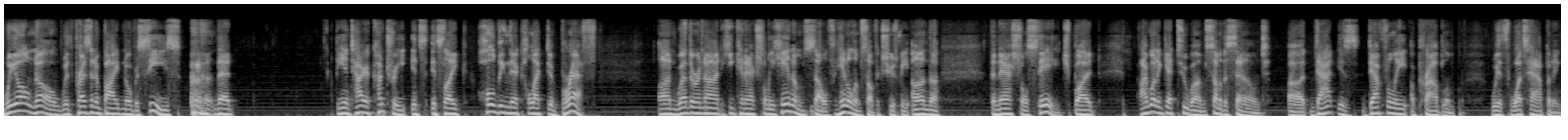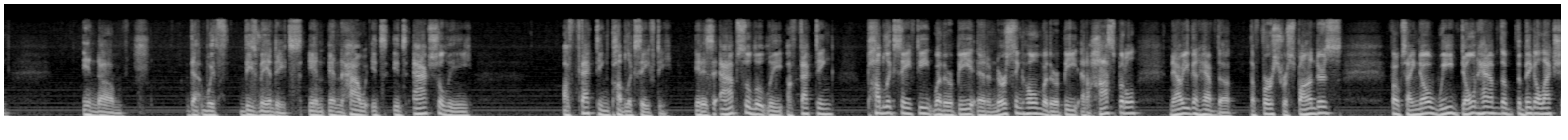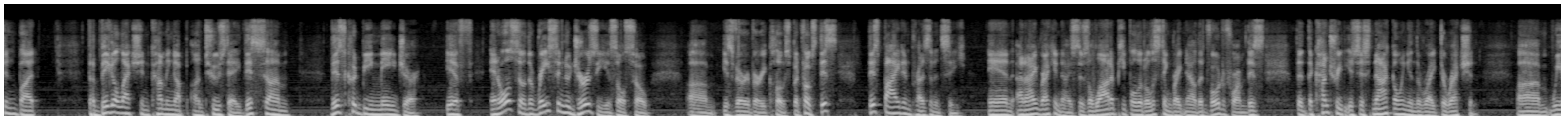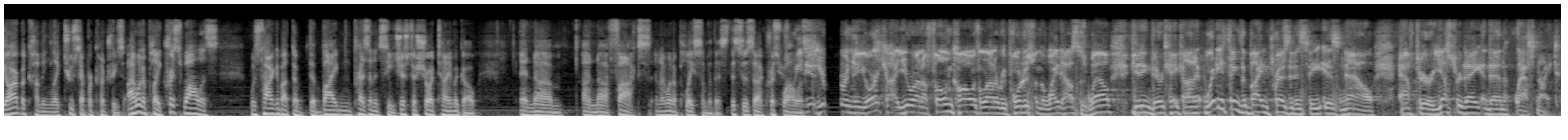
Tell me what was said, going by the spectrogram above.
we all know with President Biden overseas that the entire country, it's, it's like holding their collective breath on whether or not he can actually handle himself, handle himself, excuse me, on the, the national stage. But I want to get to um, some of the sound. Uh, that is definitely a problem with what's happening in um, that with these mandates and and how it's it's actually affecting public safety. It is absolutely affecting public safety, whether it be at a nursing home, whether it be at a hospital. Now going to have the the first responders, folks. I know we don't have the the big election, but the big election coming up on Tuesday. This um, this could be major if and also the race in New Jersey is also um, is very very close. But folks, this this Biden presidency. And and I recognize there's a lot of people that are listening right now that voted for him. This the, the country is just not going in the right direction. Um, we are becoming like two separate countries. I want to play. Chris Wallace was talking about the the Biden presidency just a short time ago, and um, on uh, Fox, and I want to play some of this. This is uh, Chris Wallace. We did here in New York. Uh, you were on a phone call with a lot of reporters from the White House as well, getting their take on it. Where do you think the Biden presidency is now after yesterday and then last night?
